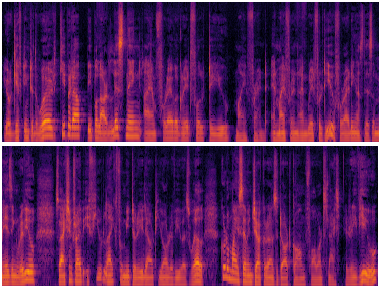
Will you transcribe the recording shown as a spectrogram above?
your gifting to the world. Keep it up. People are listening. I am forever grateful to you, my friend. And my friend, I'm grateful to you for writing us this amazing review. So, Action Tribe, if you'd like for me to read out your review as well, go to my7chakras.com forward slash review,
